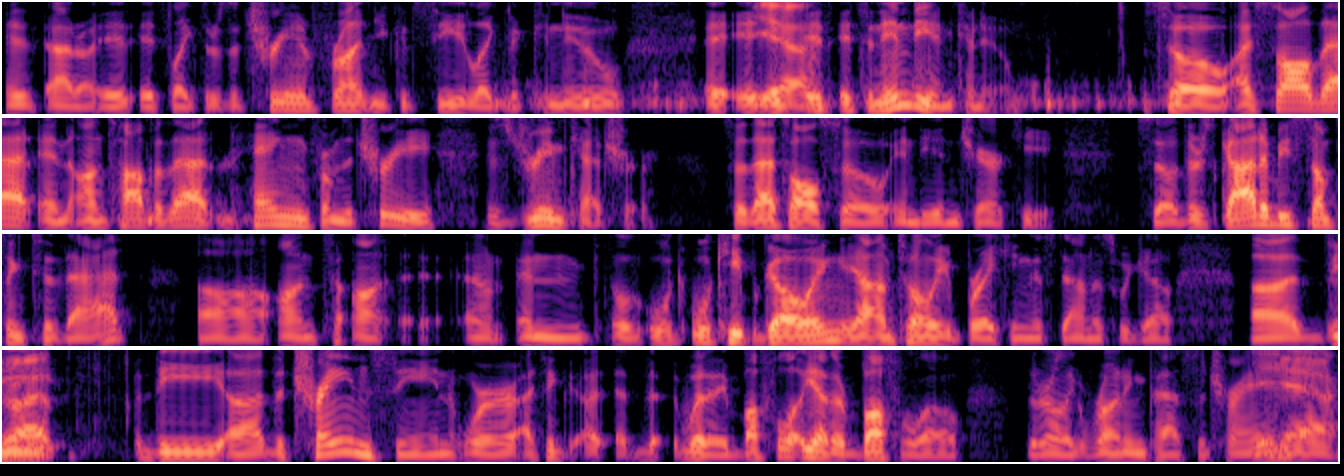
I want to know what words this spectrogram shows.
it, I don't. It, it's like there's a tree in front. And you could see like the canoe. It, Yeah. it- it's an Indian canoe. So I saw that, and on top of that, hanging from the tree is Dreamcatcher. So that's also Indian Cherokee. So there's got to be something to that. Uh, on, t- on and, and we'll, we'll keep going. Yeah, I'm totally breaking this down as we go. Uh, the Right. the uh, the train scene where I think uh, uh, what are they buffalo? Yeah, they're buffalo that are like running past the train. Yeah.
